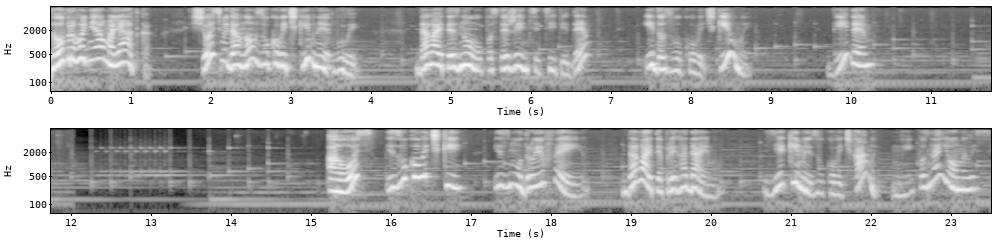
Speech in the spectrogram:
Доброго дня, малятка! Щось ми давно в звуковичків не були. Давайте знову по стежинці ці підемо і до звуковичків ми дійдемо. А ось і звуковички із мудрою феєю. Давайте пригадаємо, з якими звуковичками ми познайомились.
